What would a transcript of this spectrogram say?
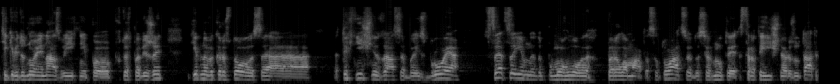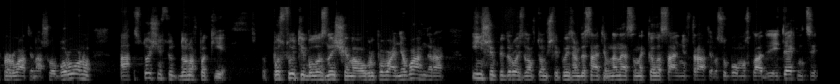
тільки від одної назви їхньої по хтось побіжить, які б не використовувалися е, технічні засоби і зброя. Все це їм не допомогло переламати ситуацію, досягнути стратегічні результати, прорвати нашу оборону. А з точністю до навпаки, по суті, було знищено угрупування Вагнера. Іншим підрозділам, в тому числі повітряним десантам, нанесено колосальні втрати в особовому складі і техніці.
